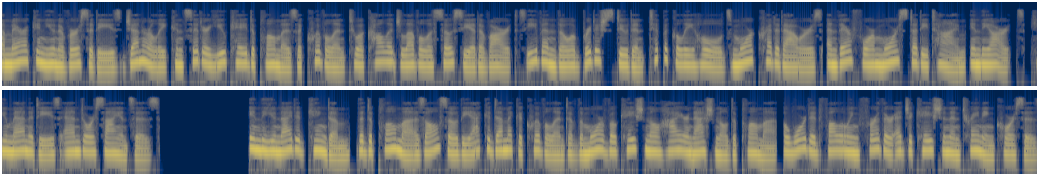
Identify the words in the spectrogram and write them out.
American universities generally consider UK diplomas equivalent to a college-level Associate of Arts even though a British student typically holds more credit hours and therefore more study time in the arts, humanities and or sciences. In the United Kingdom, the diploma is also the academic equivalent of the more vocational Higher National Diploma, awarded following further education and training courses.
